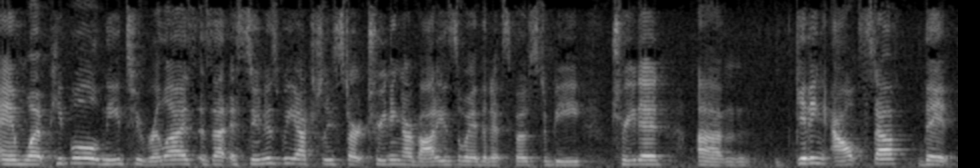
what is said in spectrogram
And what people need to realize is that as soon as we actually start treating our bodies the way that it's supposed to be treated, um, getting out stuff that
